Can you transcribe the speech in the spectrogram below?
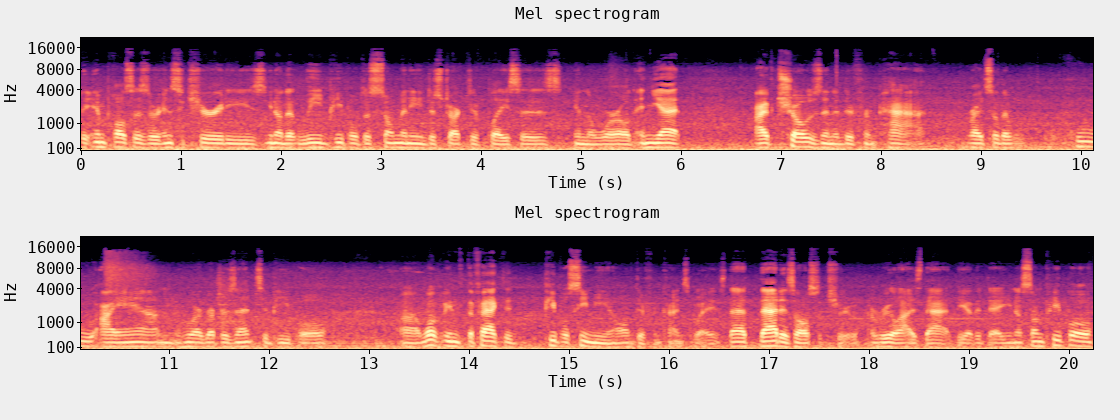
the impulses or insecurities you know that lead people to so many destructive places in the world and yet I've chosen a different path right? So that who I am who I represent to people uh, what I mean, the fact that people see me in all different kinds of ways that that is also true. I realized that the other day. You know some people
